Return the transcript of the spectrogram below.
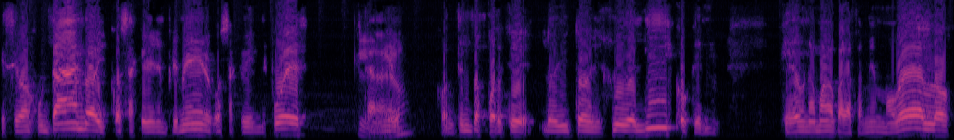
que se van juntando, hay cosas que vienen primero, cosas que vienen después. Claro. contentos porque lo editó el club del disco, que, que da una mano para también moverlo,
